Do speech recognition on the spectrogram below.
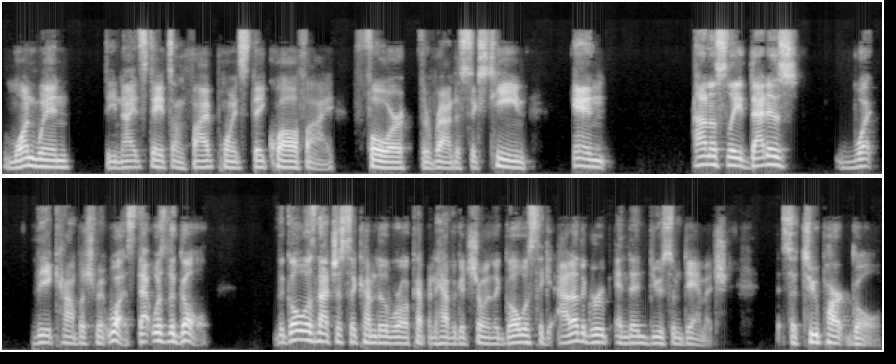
one win, the United States on five points, they qualify for the round of 16. And honestly, that is what the accomplishment was. That was the goal the goal was not just to come to the World Cup and have a good showing. The goal was to get out of the group and then do some damage. It's a two part goal.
